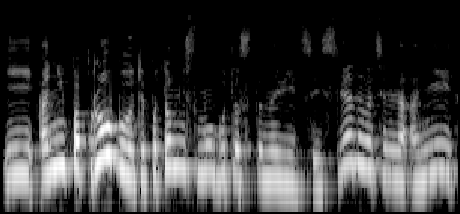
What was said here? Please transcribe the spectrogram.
И они попробуют, и потом не смогут остановиться. И, следовательно, они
